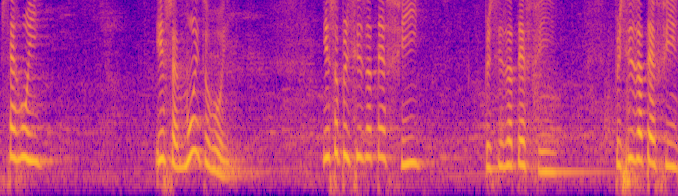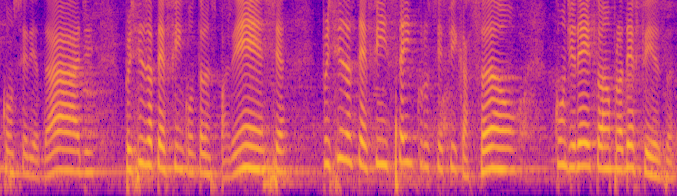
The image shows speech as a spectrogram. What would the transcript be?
Isso é ruim. Isso é muito ruim. Isso precisa ter fim. Precisa ter fim. Precisa ter fim com seriedade, precisa ter fim com transparência, Precisa ter fim sem crucificação, com direito à ampla defesa.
